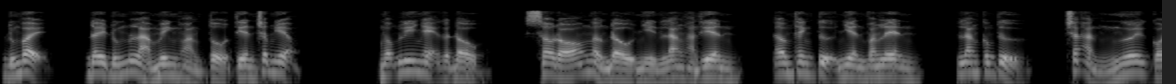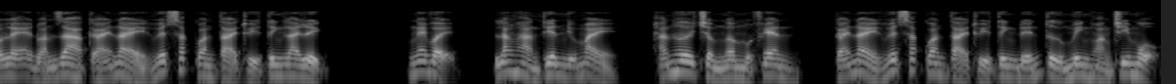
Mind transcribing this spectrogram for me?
Đúng vậy, đây đúng là minh hoàng tổ tiên chấp nghiệm mộng ly nhẹ gật đầu, sau đó ngẩng đầu nhìn lăng hàn thiên, âm thanh tự nhiên vang lên, lăng công tử, chắc hẳn ngươi có lẽ đoán ra cái này huyết sắc quan tài thủy tinh lai lịch. Nghe vậy, lăng hàn thiên nhíu mày, hắn hơi trầm ngâm một phen cái này huyết sắc quan tài thủy tinh đến từ minh hoàng chi mộ,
